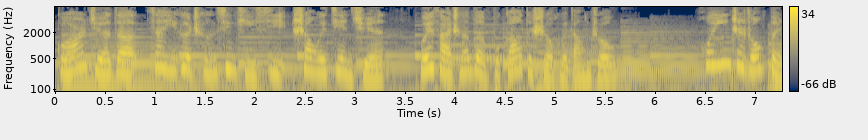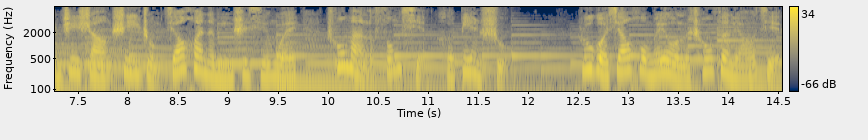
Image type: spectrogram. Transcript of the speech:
果儿觉得，在一个诚信体系尚未健全、违法成本不高的社会当中，婚姻这种本质上是一种交换的民事行为，充满了风险和变数。如果相互没有了充分了解，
